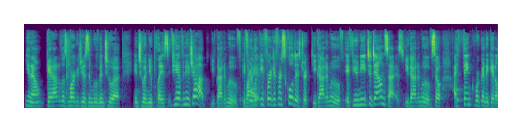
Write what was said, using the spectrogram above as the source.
you know, get out of those mortgages and move into a into a new place. If you have a new job, you've got to move. If Right. you're looking for a different school district, you got to move. If you need to downsize, you got to move. So I think we're going to get a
